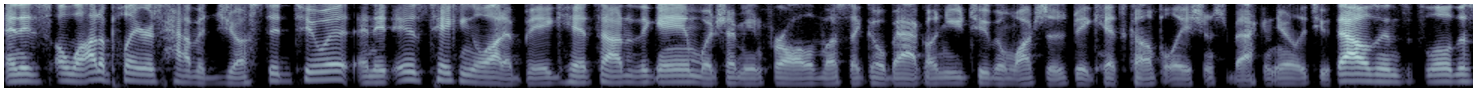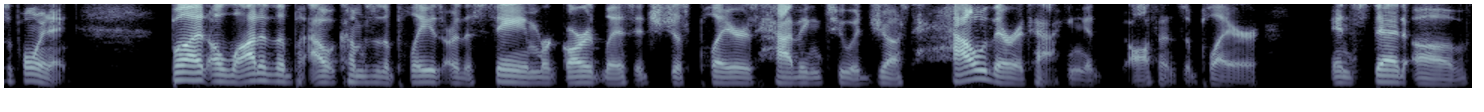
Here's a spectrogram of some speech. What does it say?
And it's a lot of players have adjusted to it, and it is taking a lot of big hits out of the game. Which I mean, for all of us that go back on YouTube and watch those big hits compilations back in the early 2000s, it's a little disappointing. But a lot of the outcomes of the plays are the same, regardless. It's just players having to adjust how they're attacking an offensive player instead of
